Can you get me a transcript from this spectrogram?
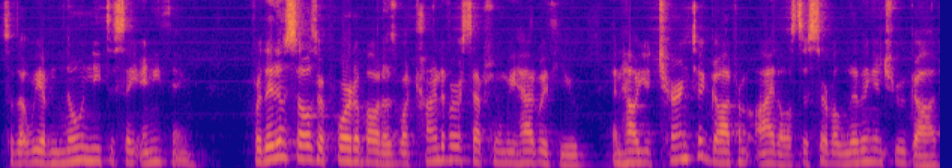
so that we have no need to say anything. For they themselves report about us what kind of a reception we had with you and how you turned to God from idols to serve a living and true God,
